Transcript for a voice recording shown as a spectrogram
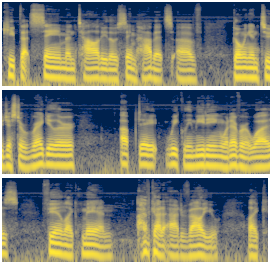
keep that same mentality, those same habits of going into just a regular update, weekly meeting, whatever it was, feeling like, man, I've got to add value. Like,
